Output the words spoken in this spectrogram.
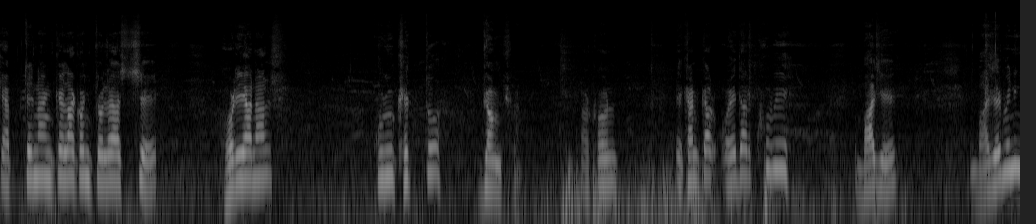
ক্যাপ্টেন আঙ্কেল এখন চলে আসছে হরিয়ানার কুরুক্ষেত্র জংশন। এখন এখানকার ওয়েদার খুবই বাজে। বাজে মিনিং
